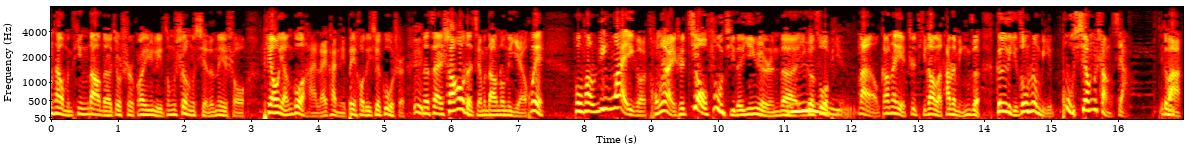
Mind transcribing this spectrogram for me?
刚才我们听到的就是关于李宗盛写的那首《漂洋过海来看你》背后的一些故事。嗯那在稍后的节目当中呢，也会播放另外一个同样也是教父级的音乐人的一个作品。那我刚才也是提到了他的名字，跟李宗盛比不相上下。对吧？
